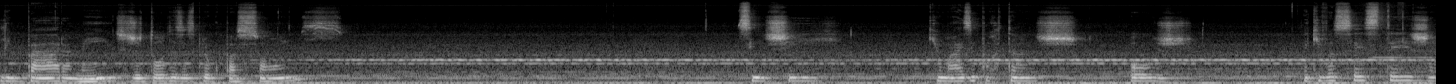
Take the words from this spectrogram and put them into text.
Limpar a mente de todas as preocupações. Sentir que o mais importante hoje é que você esteja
